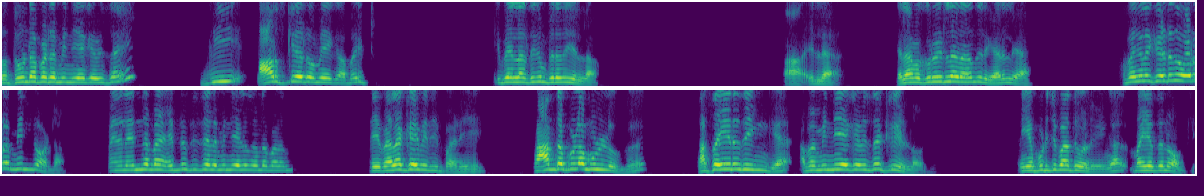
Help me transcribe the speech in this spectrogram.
சோ தூண்டப்பட்ட மின்னியக்க விசை P R squared omega by two இப்ப எல்லாத்துக்கும் பிரதி இல்ல ஆ இல்ல எல்லாமே குறியீடுல நடந்திருக்காரு இல்லையா அப்ப எங்களுக்கு கேட்டது ஒரு மின்னோட்டம் இதுல எந்த எந்த திசையில மின்னியக்க தூண்டப்படும் விளக்கை விதிப்படி காந்தப்புலம் உள்ளுக்கு அசைறது இங்க அப்ப மின்னியக்க விசை கீழ் நோக்கி நீங்க பிடிச்சு பார்த்து கொள்வீங்க மையத்தை நோக்கி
